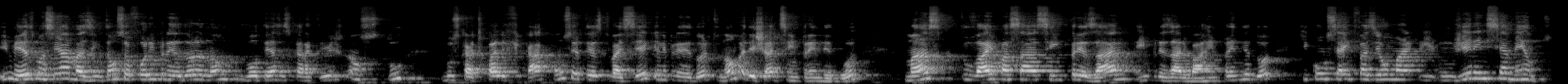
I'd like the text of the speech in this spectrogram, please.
E mesmo assim, ah, mas então se eu for empreendedor, eu não vou ter essas características. Não, se tu buscar te qualificar, com certeza tu vai ser aquele empreendedor, tu não vai deixar de ser empreendedor, mas tu vai passar a ser empresário, empresário barra empreendedor, que consegue fazer uma, um gerenciamento.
